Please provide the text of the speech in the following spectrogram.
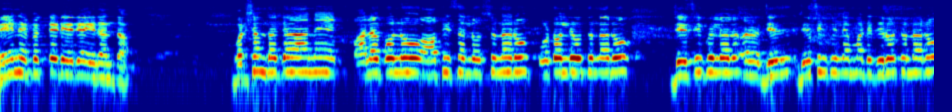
మెయిన్ ఎఫెక్టెడ్ ఏరియా ఇదంతా. వర్షం తగ్గగానే పాలకులు ఆఫీసర్లు వస్తున్నారు ఫోటోలు దిగుతున్నారు జేసీబీలు జేసీబీలు ఎమ్మటి తిరుగుతున్నారు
